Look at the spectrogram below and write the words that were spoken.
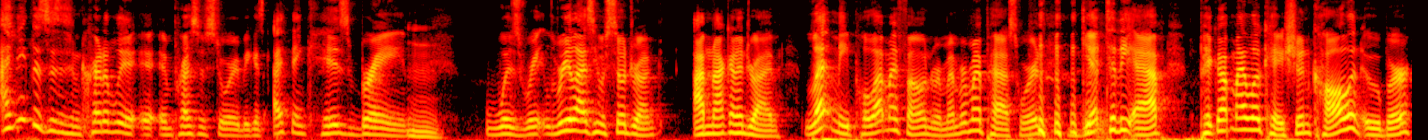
I think this is an incredibly uh, impressive story because I think his brain mm. was re- realized he was so drunk. I'm not going to drive. Let me pull out my phone, remember my password, get to the app, pick up my location, call an Uber,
